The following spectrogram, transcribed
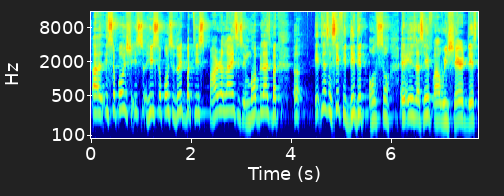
uh, he's, supposed, he's, he's, supposed to do it, but he's paralyzed, he's immobilized. But uh, it is as if he did it also. It is as if uh, we shared this,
